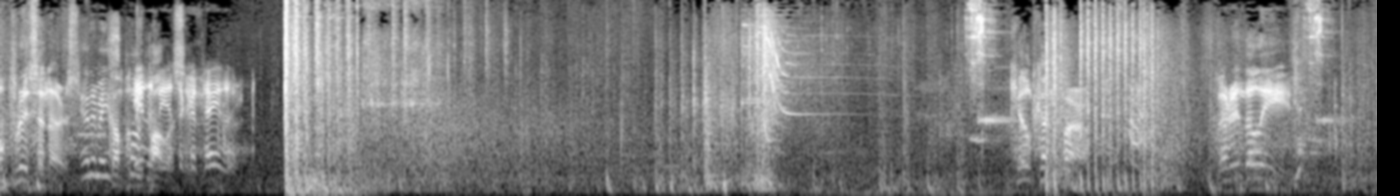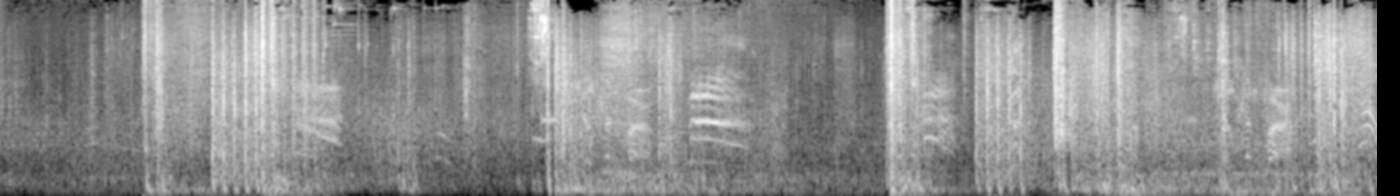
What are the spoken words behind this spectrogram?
No prisoners. Enemy Company spotted. Enemy at the policy. container. Kill confirmed. We're in the lead. Kill confirmed. Kill confirmed. Now,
